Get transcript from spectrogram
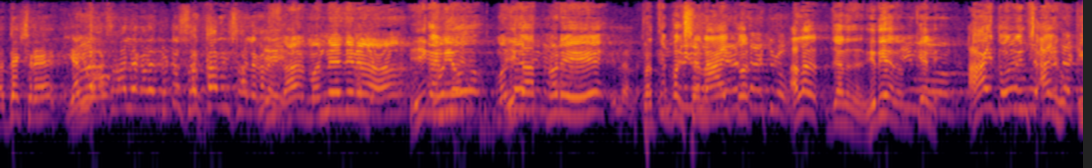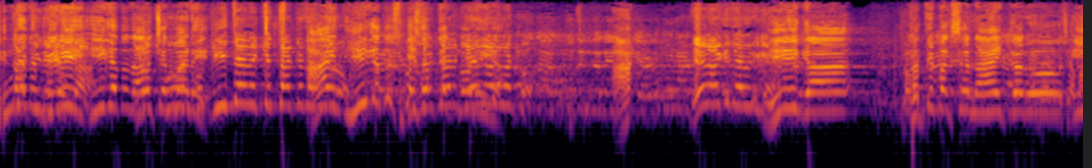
ಅಧ್ಯಕ್ಷರೇ ಎಲ್ಲ ಶಾಲೆಗಳಲ್ಲಿ ಬಿಟ್ಟು ಸರ್ಕಾರಿ ಶಾಲೆಗಳು. ಸರ್ ಮೊನ್ನೆ ದಿನ ಈಗ ನೀವು ಈಗ ನೋಡಿ ಪ್ರತಿಪಕ್ಷ ನಾಯಕ ಅಲ್ಲ ಜನ ಹಿರಿಯರು ಕೇಳಿ. ಆಯ್ತು ಒಂದು ನಿಮಿಷ ಆಯ್ತು ಹಿಂದೆ ಬಿಡಿ ಈಗ ಅದನ್ನ ಆಲೋಚನೆ ಮಾಡಿ. ಆಯ್ತು ಈಗ ಅದು ಸ್ಪಷ್ಟತೆ ನೋಡಿ ಈಗ. ಏನಾಗಿದೆ ಅವರಿಗೆ? ಈಗ ಪ್ರತಿಪಕ್ಷ ನಾಯಕರು ಈ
